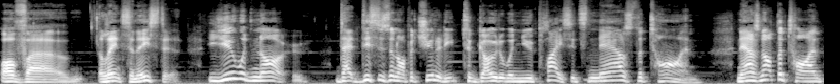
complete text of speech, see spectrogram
of uh, Lents and Easter, you would know that this is an opportunity to go to a new place. It's now's the time. Now's not the time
